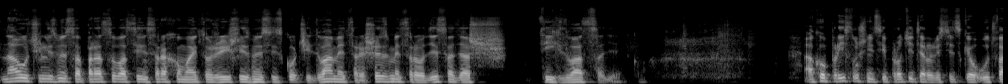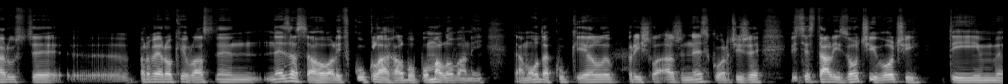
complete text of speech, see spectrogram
naučili sme sa pracovať s tým strachom aj to, že išli sme si skočiť 2 metre, 6 metrov, 10 až tých 20. Ako. Ako príslušníci protiteroristického útvaru ste e, prvé roky vlastne nezasahovali v kuklách alebo pomalovaní. Tá móda kukiel prišla až neskôr, čiže vy ste stáli z očí v oči tým e,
